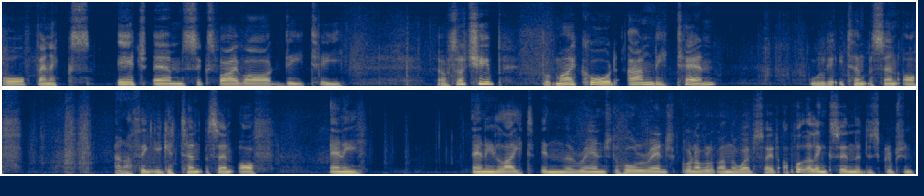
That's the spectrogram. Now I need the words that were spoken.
or Phoenix HM65RDT. Now it's not cheap, but my code Andy10 will get you 10% off. And I think you get 10% off any any light in the range, the whole range. Go and have a look on the website. I'll put the links in the description.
